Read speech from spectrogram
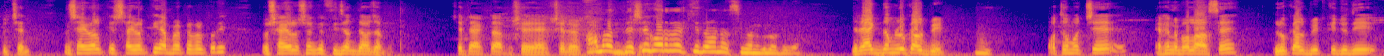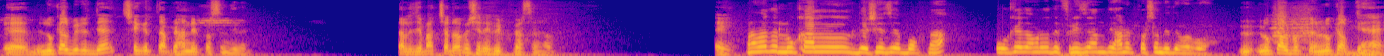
বুঝছেন? শাহিওয়ালকে শাহিওয়ালকে আমরা প্রেফার করি তো শাহিওয়ালের সঙ্গে ফিজান দেওয়া যাবে। সেটা একটা সেটা আমরা দেশি গরুর কি ধরনের সিমেন্টগুলো যেটা একদম লোকাল ব্রিড প্রথম হচ্ছে এখানে বলা আছে লোকাল ব্রিডকে যদি লোকাল ব্রিড দেয় সেক্ষেত্রে আপনি হান্ড্রেড পার্সেন্ট দেবেন। তাহলে যে বাচ্চাটা হবে সেটা ফিফটি পার্সেন্ট হবে। এই। মানে আমাদের লোকাল দেশে যে বকনা ওকে আমরা যদি ফ্রিজান দিয়ে হান্ড্রেড পার্সেন্ট দিতে পারব। লোকাল লোকালকে হ্যাঁ।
